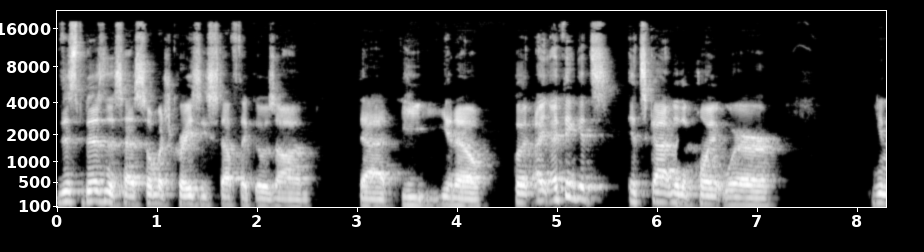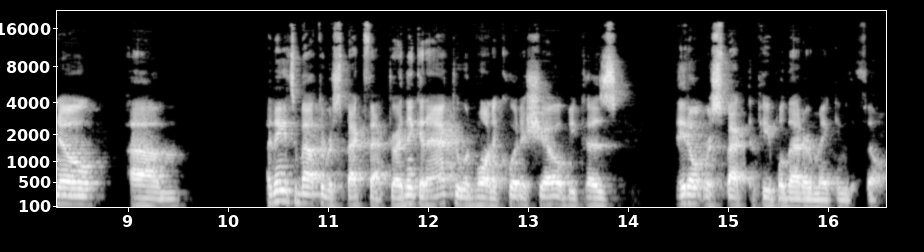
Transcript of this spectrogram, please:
this business has so much crazy stuff that goes on that you, you know. But I, I, think it's it's gotten to the point where you know um, I think it's about the respect factor. I think an actor would want to quit a show because they don't respect the people that are making the film.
